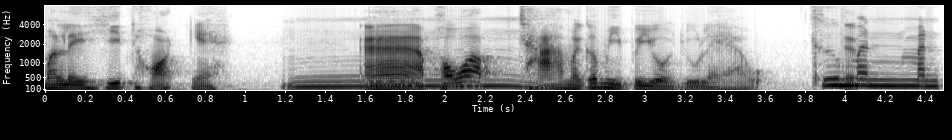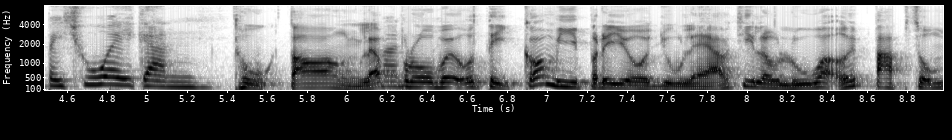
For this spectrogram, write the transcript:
มันเลยฮิตฮอตไงอืมอ่าเพราะว่าชามันก็มีประโยชน์อยู่แล้ว คือมันมันไปช่วยกัน ถูกต้องแล้วมันโปรไบโอติกก็มีประโยชน์อยู่แล้ว ที่เรารู้ว่าเอ้ยปรับสม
